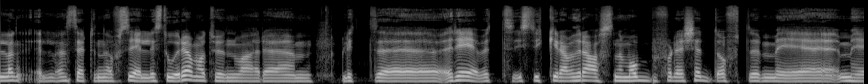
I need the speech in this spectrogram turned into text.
lansert en offisiell historie om at hun var eh, blitt eh, revet i stykker av en rasende mobb, for det skjedde ofte med, med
